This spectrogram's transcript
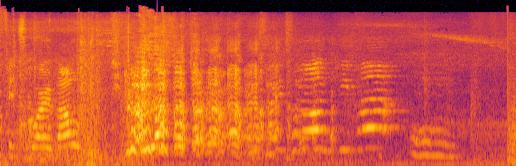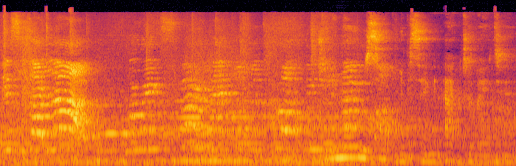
Nothing to worry about. Come on, keep up. This is our lab, we experiment on the drug Genome sequencing activated.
